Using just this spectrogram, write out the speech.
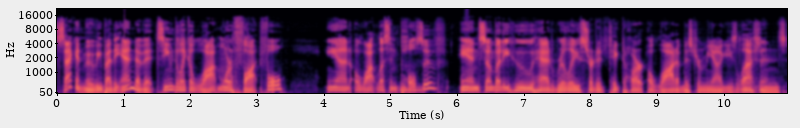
second movie by the end of it seemed like a lot more thoughtful and a lot less mm-hmm. impulsive and somebody who had really started to take to heart a lot of Mr. Miyagi's lessons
